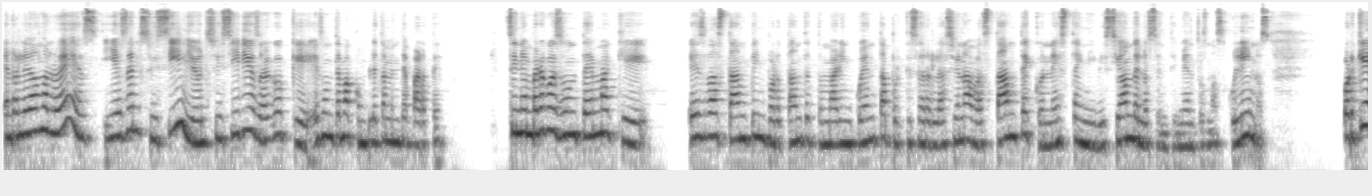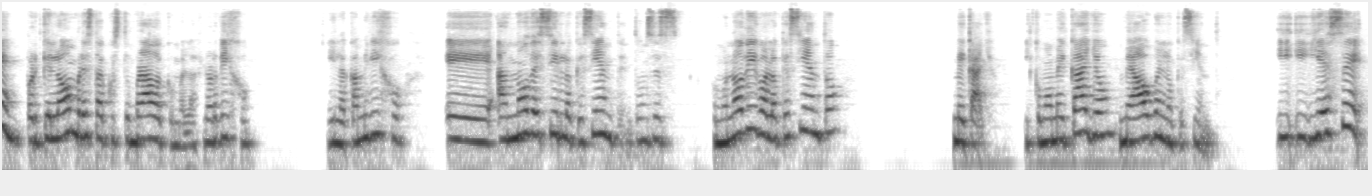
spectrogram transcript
en realidad no lo es, y es el suicidio. El suicidio es algo que es un tema completamente aparte. Sin embargo, es un tema que es bastante importante tomar en cuenta porque se relaciona bastante con esta inhibición de los sentimientos masculinos. ¿Por qué? Porque el hombre está acostumbrado, como la flor dijo, y la Cami dijo, eh, a no decir lo que siente. Entonces, como no digo lo que siento, me callo. Y como me callo, me ahogo en lo que siento. Y, ese,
